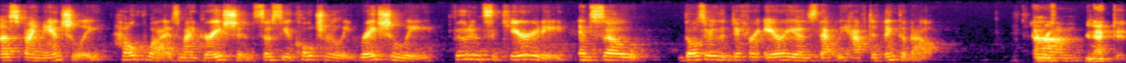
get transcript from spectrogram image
us financially health wise migration socioculturally racially food insecurity. And so those are the different areas that we have to think about. Um, connected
